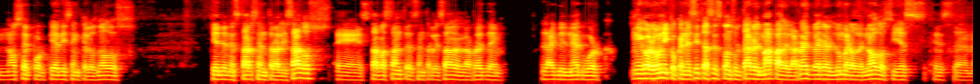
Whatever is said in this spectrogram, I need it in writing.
no sé por qué dicen que los nodos tienden a estar centralizados. Eh, está bastante descentralizada en la red de Lightning Network. Digo, lo único que necesitas es consultar el mapa de la red, ver el número de nodos y es... Eh,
